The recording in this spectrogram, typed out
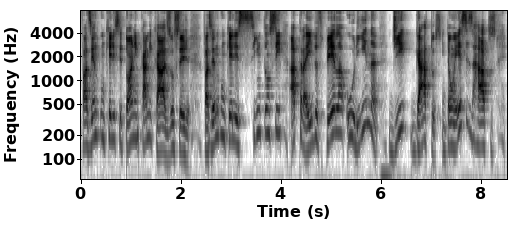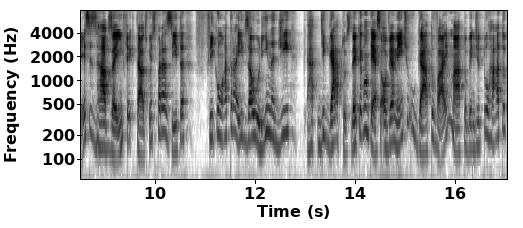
fazendo com que eles se tornem kamikazes, ou seja, fazendo com que eles sintam-se atraídos pela urina de gatos. Então esses ratos, esses ratos aí infectados com esse parasita ficam atraídos à urina de de gatos. Daí o que acontece? Obviamente, o gato vai, mata o bendito rato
